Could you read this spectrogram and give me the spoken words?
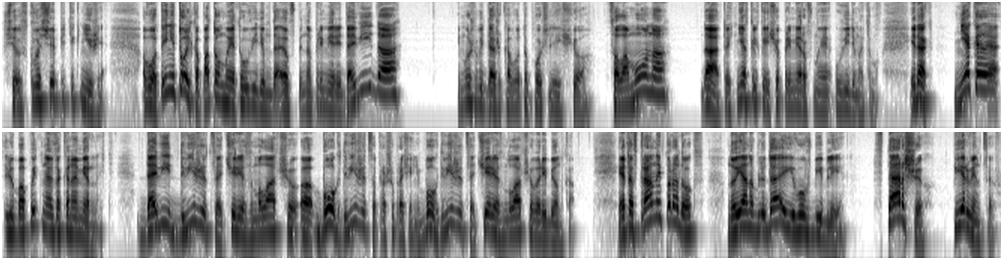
все, сквозь все Пятикнижье. Вот, и не только, потом мы это увидим на примере Давида, и, может быть, даже кого-то после еще, Соломона, да, то есть несколько еще примеров мы увидим этому. Итак, некая любопытная закономерность. Давид движется через младшего, э, Бог движется, прошу прощения, Бог движется через младшего ребенка. Это странный парадокс, но я наблюдаю его в Библии. Старших первенцев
